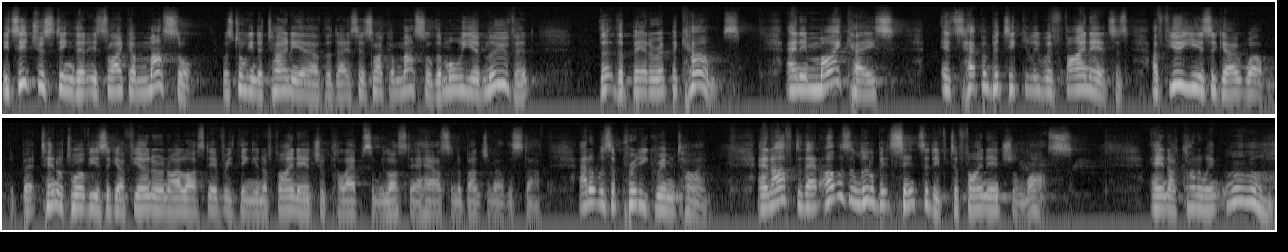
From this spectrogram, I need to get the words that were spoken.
It's interesting that it's like a muscle. I was talking to Tony the other day, so it's like a muscle. The more you move it, the, the better it becomes. And in my case, it's happened particularly with finances. A few years ago, well, about 10 or 12 years ago, Fiona and I lost everything in a financial collapse and we lost our house and a bunch of other stuff. And it was a pretty grim time. And after that, I was a little bit sensitive to financial loss. And I kind of went, oh,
